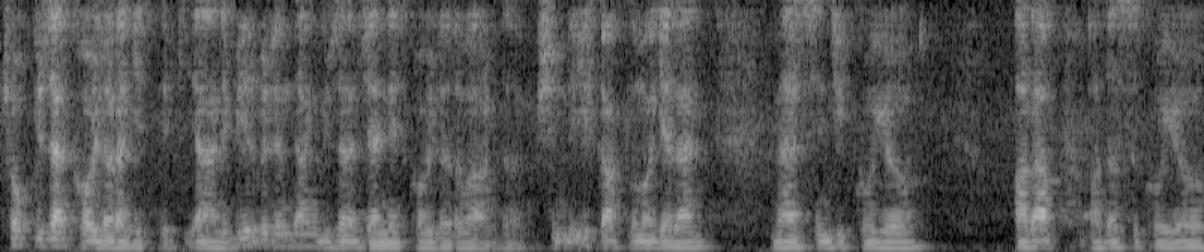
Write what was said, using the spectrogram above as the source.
çok güzel koylara gittik. Yani birbirinden güzel cennet koyları vardı. Şimdi ilk aklıma gelen Mersincik koyu, Arap Adası koyu,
